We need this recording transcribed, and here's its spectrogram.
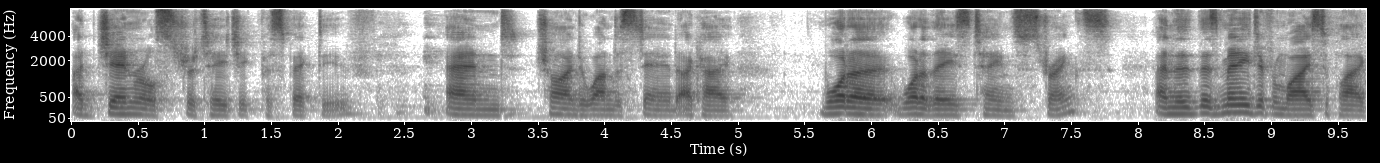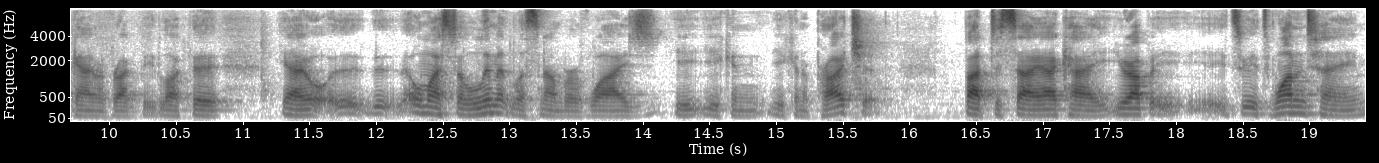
a general strategic perspective and trying to understand, okay, what are, what are these teams' strengths? And there's many different ways to play a game of rugby. Like the, you know, almost a limitless number of ways you, you, can, you can approach it. But to say, okay, you're up, it's, it's one team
